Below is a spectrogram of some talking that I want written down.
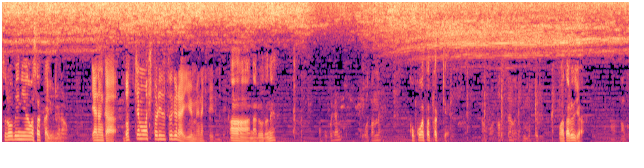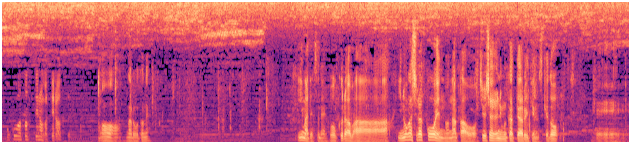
スロベニアはサッカー有名なの。や、なんか、どっちも一人ずつぐらい有名な人いるんで。あ、ああ、なるほどね。ここじゃね？ここ渡んない？ここ渡ったっけ？ったような気もする。渡るじゃん。ああなんかここ渡ってなんかテラス。あ、なるほどね。今ですね、僕らは井の頭公園の中を駐車場に向かって歩いてるんですけど、えー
